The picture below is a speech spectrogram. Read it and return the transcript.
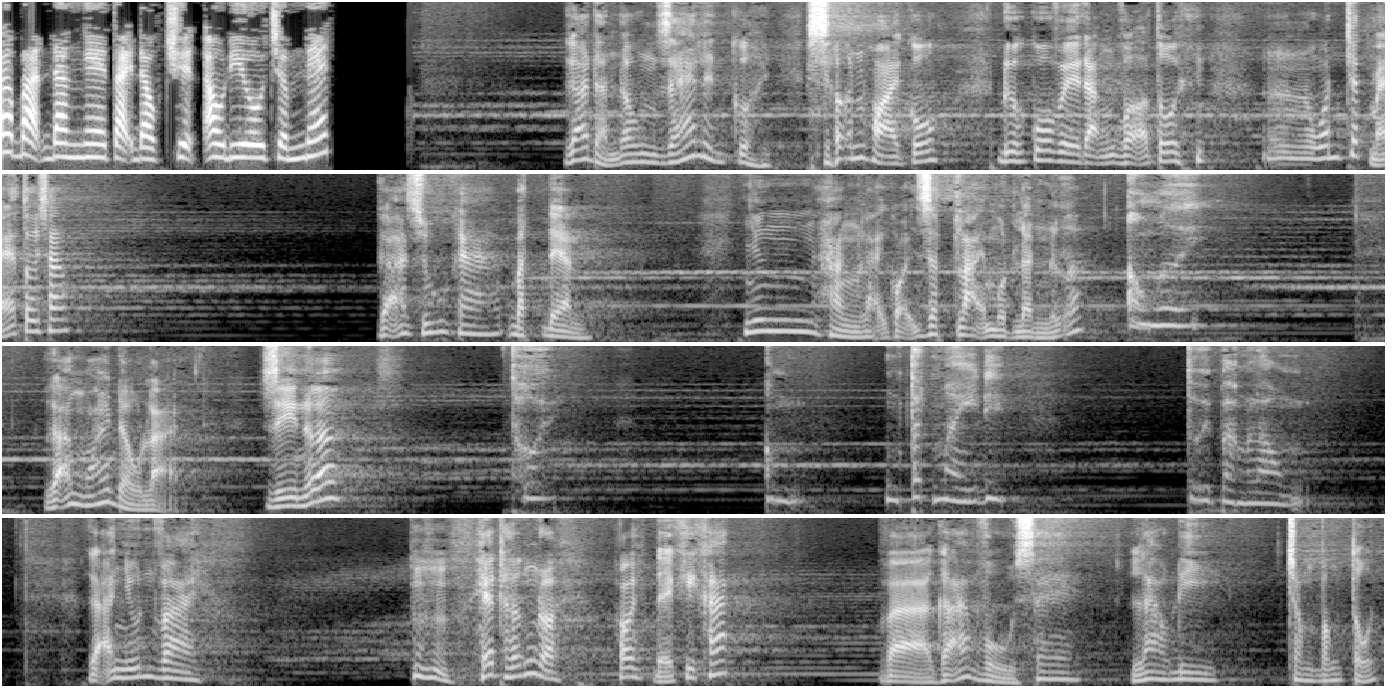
Các bạn đang nghe tại đọc chuyện audio.net Gã đàn ông ré lên cười Giỡn hoài cô. Đưa cô về đặng vợ tôi. Nó quấn chất mẹ tôi sao? Gã rú ga bật đèn. Nhưng Hằng lại gọi giật lại một lần nữa. Ông ơi! Gã ngoái đầu lại. Gì nữa? Thôi Ông, ông tắt máy đi. Tôi bằng lòng. Gã nhún vai Hết hứng rồi. Thôi, để khi khác. Và gã vù xe, lao đi trong bóng tối.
